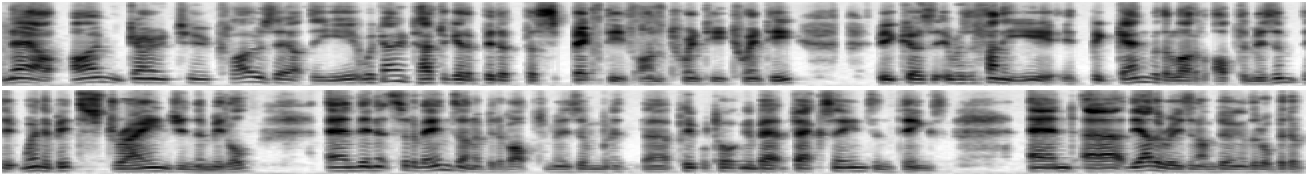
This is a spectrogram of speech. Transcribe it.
Now, I'm going to close out the year. We're going to have to get a bit of perspective on 2020 because it was a funny year. It began with a lot of optimism, it went a bit strange in the middle, and then it sort of ends on a bit of optimism with uh, people talking about vaccines and things. And uh, the other reason I'm doing a little bit of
